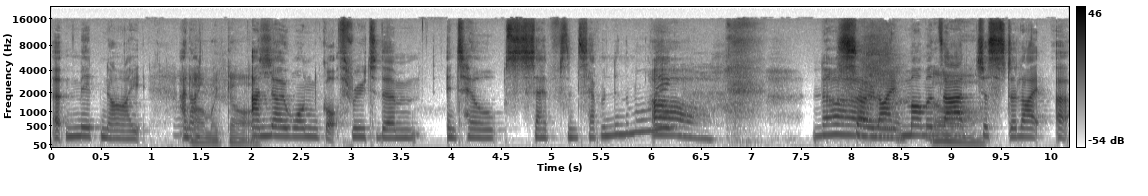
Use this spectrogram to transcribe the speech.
at midnight. And Oh I, my God. And no one got through to them until seven seven in the morning. Oh no! So like mum and dad just are like, uh,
